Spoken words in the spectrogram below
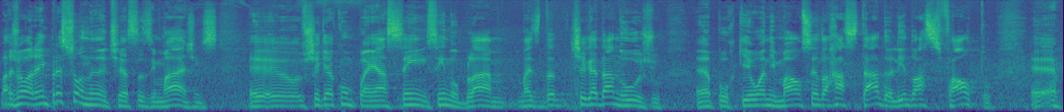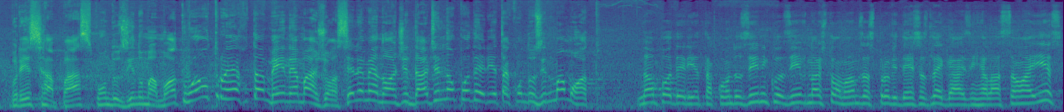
Major, é impressionante essas imagens. É, eu cheguei a acompanhar sem, sem nublar, mas chega a dar nojo, é, porque o animal sendo arrastado ali no asfalto é, por esse rapaz conduzindo uma moto. Um outro erro também, né, Major? Se ele é menor de idade, ele não poderia estar conduzindo uma moto. Não poderia estar conduzindo, inclusive nós tomamos as providências legais em relação a isso,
